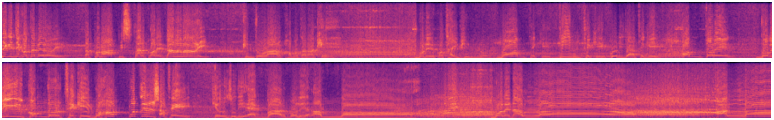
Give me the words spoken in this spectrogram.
থেকে যে কথা বেরোয়, তা প্রভাব বিস্তার করে, দানা নাই। কিন্তু ওড়ার ক্ষমতা রাখে। মনের কথাই ভিন্ন। মন থেকে, দিল থেকে, কলিজা থেকে, অন্তরের গভীর কন্দর থেকে, মোহাব্বতের সাথে কেউ যদি একবার বলে আল্লাহ বলেন আল্লাহ আল্লাহ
